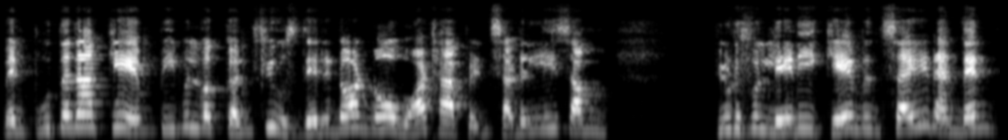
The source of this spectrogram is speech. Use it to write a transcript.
When Putana came, people were confused. They did not know what happened. Suddenly, some beautiful lady came inside, and then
